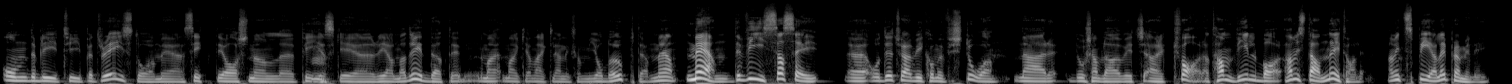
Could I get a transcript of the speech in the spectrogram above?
om det blir typ ett race då med City, Arsenal, eh, PSG, mm. Real Madrid, att det, man, man, kan verkligen liksom jobba upp det. Men, men det visar sig eh, och det tror jag vi kommer förstå när Dusan Vlahovic är kvar, att han vill, bara, han vill stanna i Italien. Han vill inte spela i Premier League.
